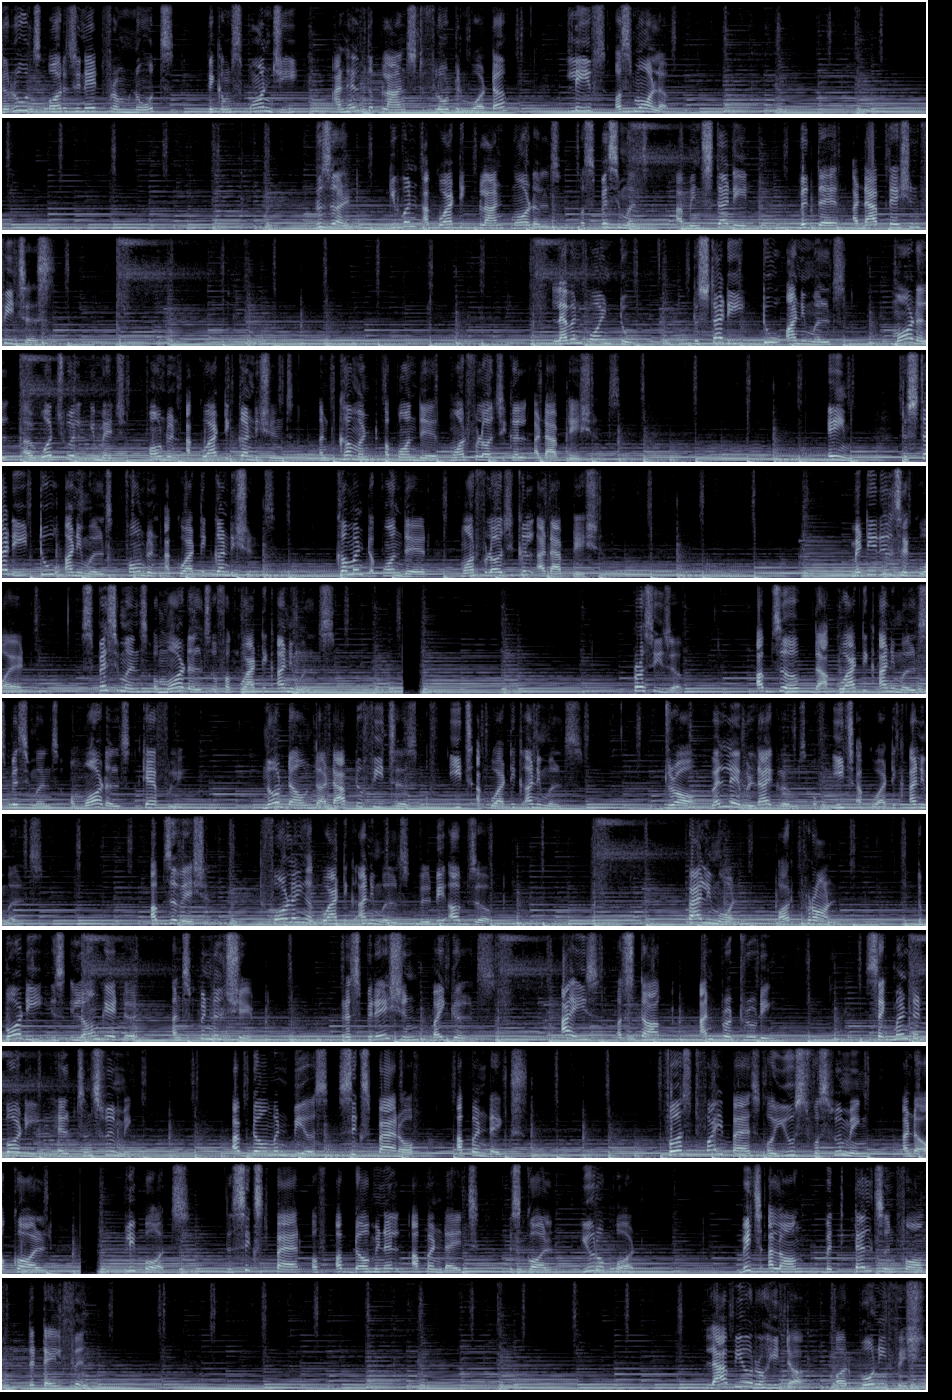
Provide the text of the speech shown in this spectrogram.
The roots originate from nodes, become spongy, and help the plants to float in water. Leaves are smaller. Result Given aquatic plant models or specimens have been studied with their adaptation features. 11.2 To study two animals, model a virtual image found in aquatic conditions and comment upon their morphological adaptations. Aim To study two animals found in aquatic conditions. Comment upon their morphological adaptation. Materials required Specimens or models of aquatic animals. Procedure Observe the aquatic animal specimens or models carefully. Note down the adaptive features of each aquatic animals. Draw well-labeled diagrams of each aquatic animals. Observation The following aquatic animals will be observed. Palaemon or prawn. The body is elongated and spindle-shaped. Respiration by gills. Eyes are stalked and protruding. Segmented body helps in swimming. Abdomen bears 6 pair of appendix. First 5 pairs are used for swimming and are called pleopods. The sixth pair of abdominal appendage is called uropod, which along with telson form the tail fin. Labeo rohita or bony fish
